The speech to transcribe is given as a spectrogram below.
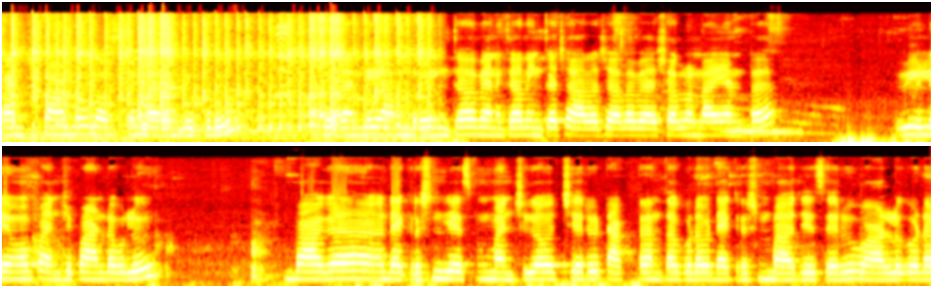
పంచి పాండవులు వస్తున్నారండి ఇప్పుడు. చూడండి అందరూ ఇంకా వెనకాల ఇంకా చాలా చాలా వేషాలు ఉన్నాయంట. వీళ్ళేమో పంచి పాండవులు బాగా డెకరేషన్ చేసుకుని మంచిగా వచ్చారు. ట్రాక్టర్ అంతా కూడా డెకరేషన్ బాగా చేశారు. వాళ్ళు కూడా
